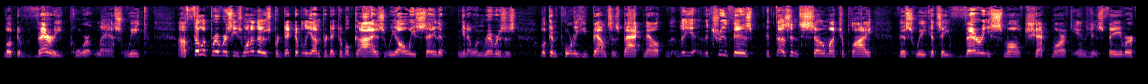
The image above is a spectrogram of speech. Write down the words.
looked very poor last week. Uh, Philip Rivers, he's one of those predictably unpredictable guys. We always say that you know when Rivers is looking poorly, he bounces back. Now, the the truth is, it doesn't so much apply this week. It's a very small check mark in his favor.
